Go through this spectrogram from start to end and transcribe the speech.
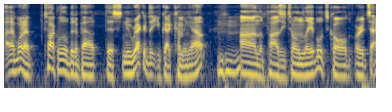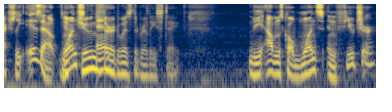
I want to talk a little bit about this new record that you've got coming out Mm-hmm. on the Positone label. It's called, or it's actually is out. Once June third was the release date. The album's called Once and Future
